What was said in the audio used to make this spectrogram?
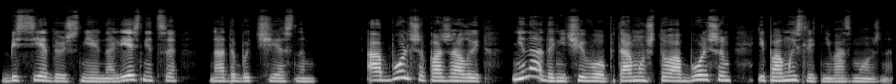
беседуешь с нею на лестнице, надо быть честным. А больше, пожалуй, не надо ничего, потому что о большем и помыслить невозможно.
